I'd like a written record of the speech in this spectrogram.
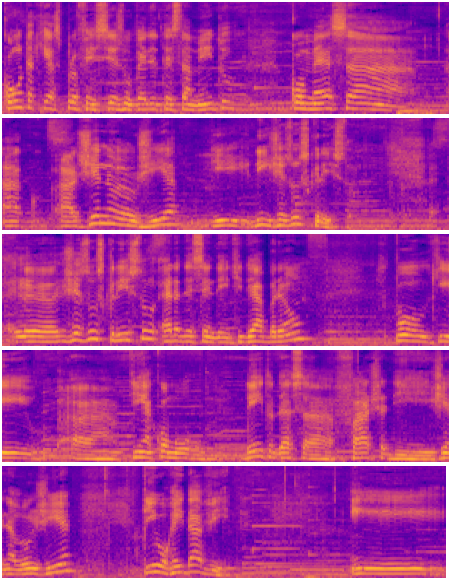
conta que as profecias do Velho Testamento começa a, a genealogia de, de Jesus Cristo. Eh, Jesus Cristo era descendente de Abraão, porque ah, tinha como dentro dessa faixa de genealogia tinha o rei Davi. e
